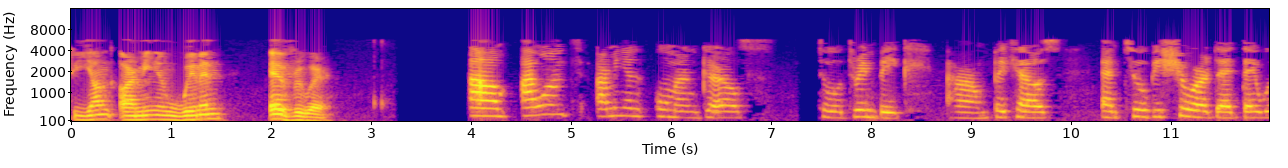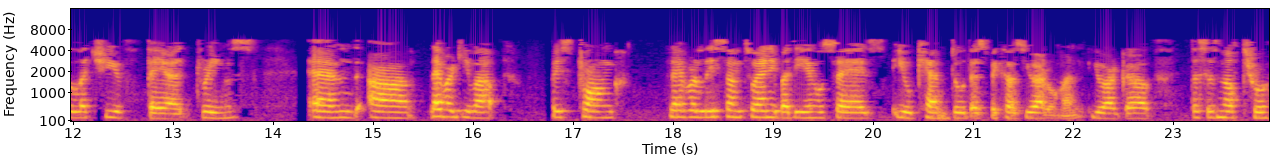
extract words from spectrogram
to young Armenian women everywhere? Um, I want Armenian women, girls, to dream big, um, because and to be sure that they will achieve their dreams, and uh, never give up. Be strong. Never listen to anybody who says you can't do this because you are a woman, you are a girl. This is not true.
